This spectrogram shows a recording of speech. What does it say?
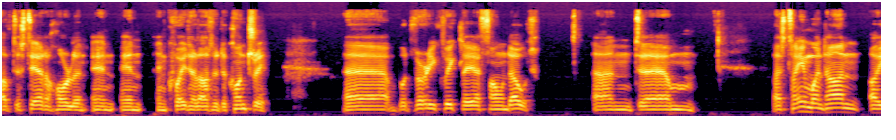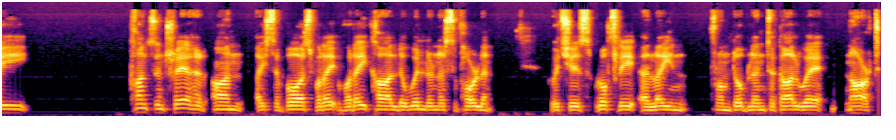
of the state of hurling in, in, in quite a lot of the country. Uh, but very quickly I found out. And um, as time went on, I concentrated on, I suppose, what I what I call the wilderness of hurling, which is roughly a line from Dublin to Galway north,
